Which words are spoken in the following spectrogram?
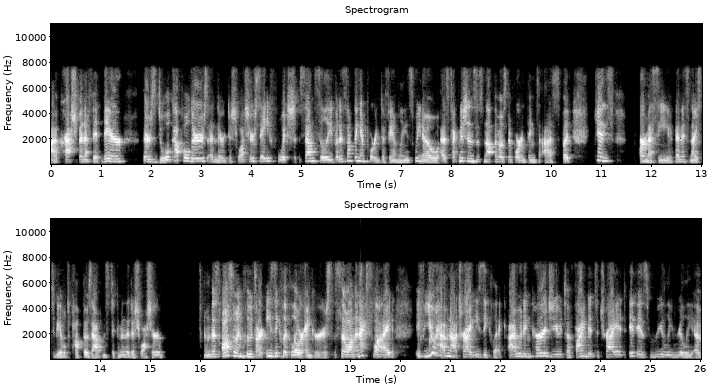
uh, crash benefit there. There's dual cup holders and they're dishwasher safe, which sounds silly, but it's something important to families. We know as technicians, it's not the most important thing to us, but kids are messy and it's nice to be able to pop those out and stick them in the dishwasher. And this also includes our EasyClick lower anchors. So on the next slide, if you have not tried EasyClick, I would encourage you to find it, to try it. It is really, really a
